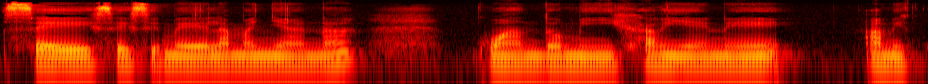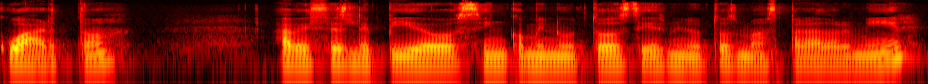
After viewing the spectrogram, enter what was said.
seis, seis y media de la mañana cuando mi hija viene a mi cuarto. A veces le pido cinco minutos, diez minutos más para dormir.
